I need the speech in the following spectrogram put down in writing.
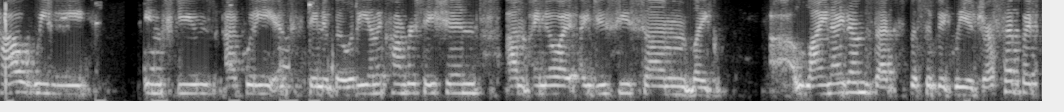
how we infuse equity and sustainability in the conversation. Um, I know I, I do see some like uh, line items that specifically address that, but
